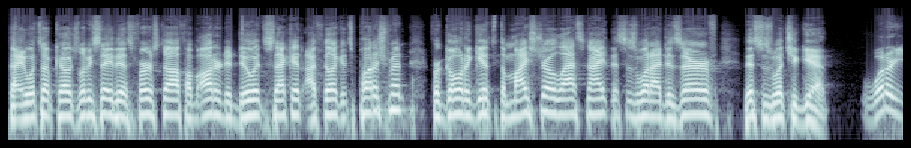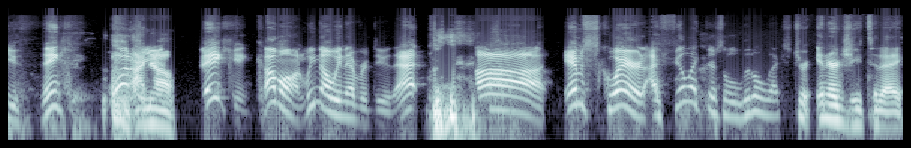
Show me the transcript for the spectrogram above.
Hey, what's up, coach? Let me say this. First off, I'm honored to do it. Second, I feel like it's punishment for going against the maestro last night. This is what I deserve. This is what you get. What are you thinking? What are I know. Thinking? Come on. We know we never do that. uh M squared. I feel like there's a little extra energy today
